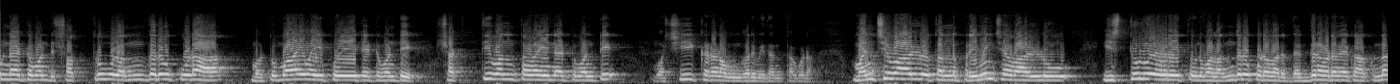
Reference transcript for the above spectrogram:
ఉన్నటువంటి శత్రువులందరూ కూడా మటుమాయమైపోయేటటువంటి శక్తివంతమైనటువంటి వశీకరణ ఉంగరం ఇదంతా కూడా. మంచి వాళ్ళు తనను ప్రేమించే వాళ్ళు ఇష్టలు ఎవరైతే ఉన్న వాళ్ళందరూ కూడా వారి దగ్గర అవడమే కాకుండా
